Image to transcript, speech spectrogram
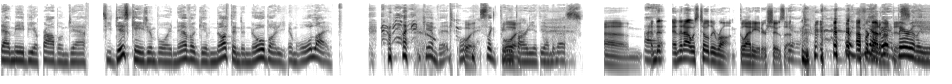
that may be a problem, Jeff. See, this Cajun boy never give nothing to nobody him whole life. I'm like, Gambit. Boy, It's like pity boy. party at the end of this. Um, Uh, and then and then I was totally wrong. Gladiator shows up. Yeah. I forgot yeah, about ba- this. Barely.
